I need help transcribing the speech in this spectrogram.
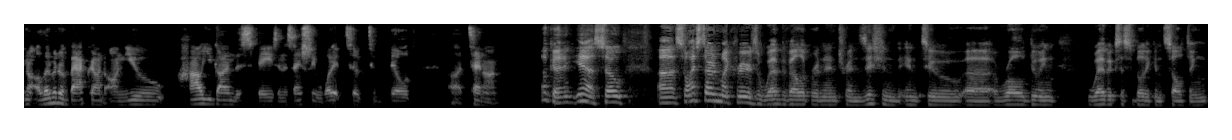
you know, a little bit of background on you, how you got in this space, and essentially what it took to build uh, Tenon. Okay, yeah. So, uh, so I started my career as a web developer and then transitioned into uh, a role doing web accessibility consulting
